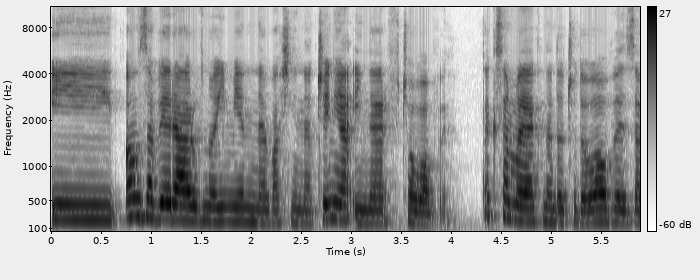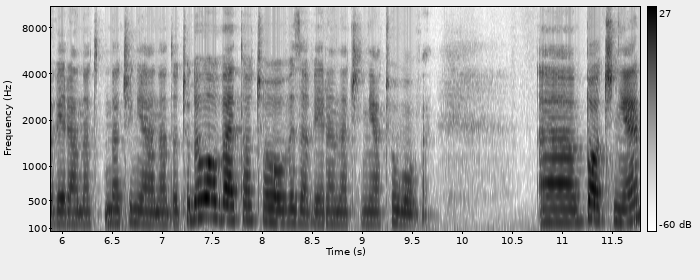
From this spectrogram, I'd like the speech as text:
i on zawiera równoimienne właśnie naczynia i nerw czołowy. Tak samo jak nadoczodołowy zawiera naczynia nadoczodołowe, to czołowy zawiera naczynia czołowe. E, bocznie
